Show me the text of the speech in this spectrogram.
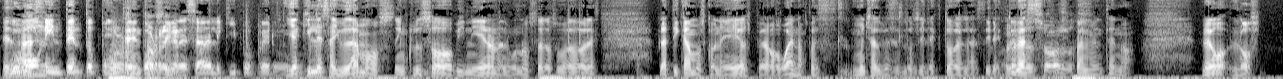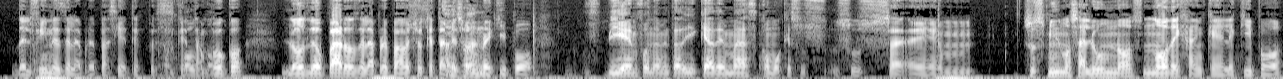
es hubo más, un intento por, intento, por sí. regresar al equipo, pero... y aquí les ayudamos, incluso vinieron algunos de los jugadores, platicamos con ellos, pero bueno, pues muchas veces los directores, las directoras principalmente no. Luego los delfines de la prepa 7, pues que Tampoco. tampoco. Los leopardos de la prepa 8, que también son un equipo bien fundamentado y que además como que sus sus eh, sus mismos alumnos no dejan que el equipo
